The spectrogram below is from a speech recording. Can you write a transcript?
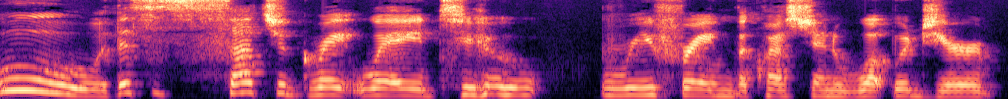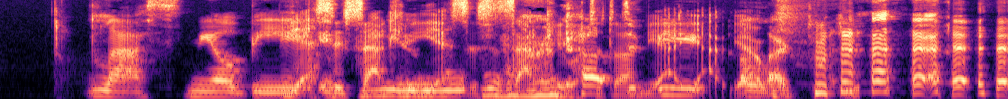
Ooh, this is such a great way to reframe the question. What would your last meal be? Yes, exactly. Yes, exactly were what about I've done. to Yeah, yeah, yeah.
